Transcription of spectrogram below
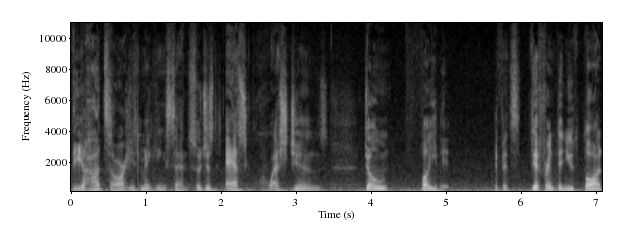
the odds are he's making sense. So just ask questions. Don't fight it if it's different than you thought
